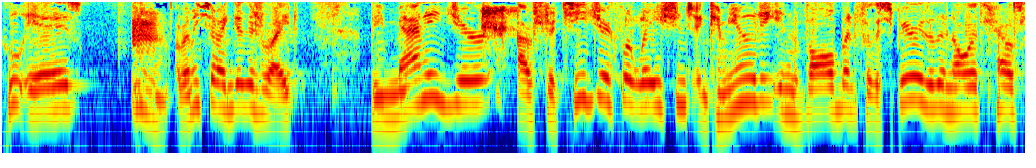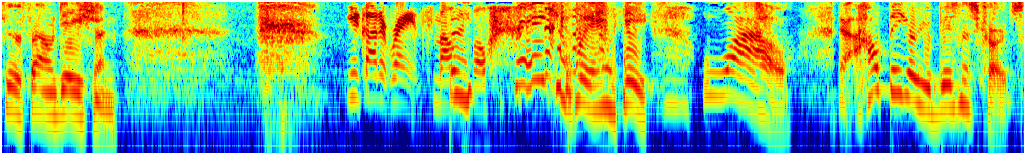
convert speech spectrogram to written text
who is, let me see if I can get this right, the manager of strategic relations and community involvement for the Spirit of the North Healthcare Foundation. You got it right. It's a Thank, thank you, Amy. Wow. Now, How big are your business cards?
